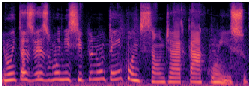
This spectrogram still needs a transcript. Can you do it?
E muitas vezes o município não tem condição de arcar com isso.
